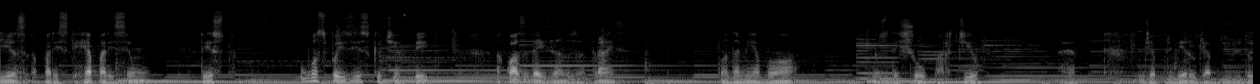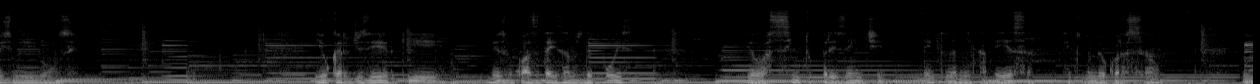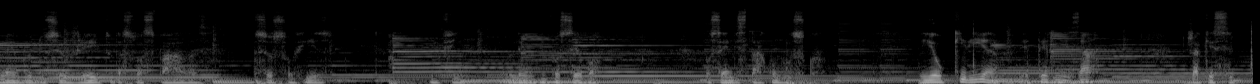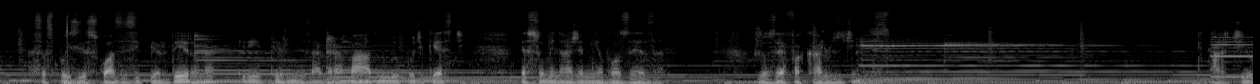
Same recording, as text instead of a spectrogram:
dias reapareceu um texto, algumas poesias que eu tinha feito há quase 10 anos atrás, quando a minha avó nos deixou, partiu, né, no dia 1 de abril de 2011. E eu quero dizer que, mesmo quase 10 anos depois, eu a sinto presente dentro da minha cabeça, dentro do meu coração. Eu lembro do seu jeito, das suas falas, do seu sorriso. Enfim, eu lembro de você, vó. Você ainda está conosco. E eu queria eternizar, já que esse, essas poesias quase se perderam, né? Queria eternizar gravado no meu podcast essa homenagem à minha avó Zeza, Josefa Carlos Diniz, que partiu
